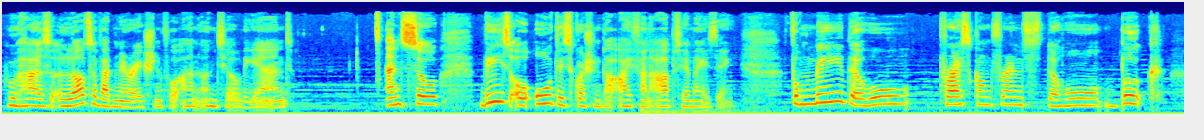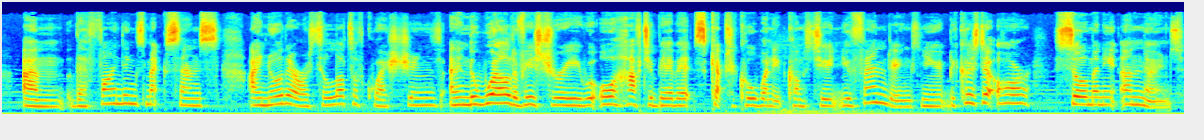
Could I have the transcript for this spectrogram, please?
who has lots of admiration for Anne until the end. And so these are all these questions that I find absolutely amazing. For me, the whole press conference, the whole book, um, their findings make sense. I know there are still lots of questions, and in the world of history, we all have to be a bit skeptical when it comes to new findings, new because there are so many unknowns.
